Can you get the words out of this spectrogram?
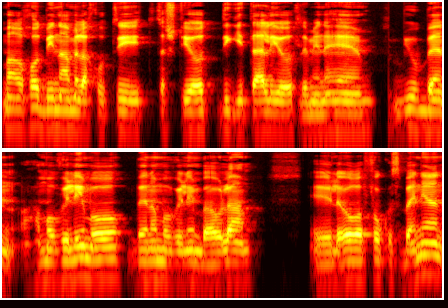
מערכות בינה מלאכותית, תשתיות דיגיטליות למיניהם, יהיו בין המובילים או בין המובילים בעולם. אה, לאור הפוקוס בעניין.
